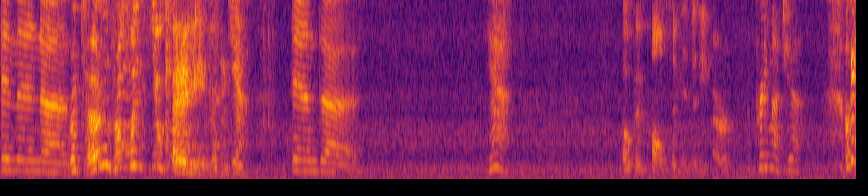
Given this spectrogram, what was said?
and then uh, Return from whence you came! And yeah just and uh, yeah Open palms him into the earth. pretty much yeah okay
